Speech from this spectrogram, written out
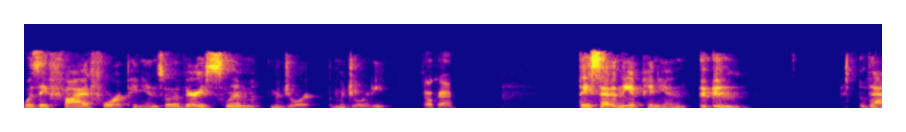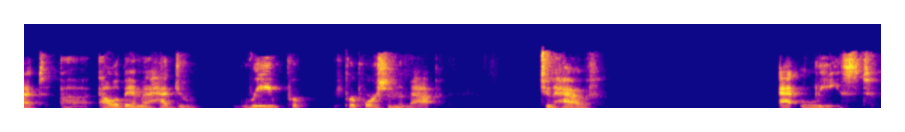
was a 5-4 opinion, so a very slim major- majority. Okay. They said in the opinion that uh, Alabama had to re-proportion the map to have at least,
